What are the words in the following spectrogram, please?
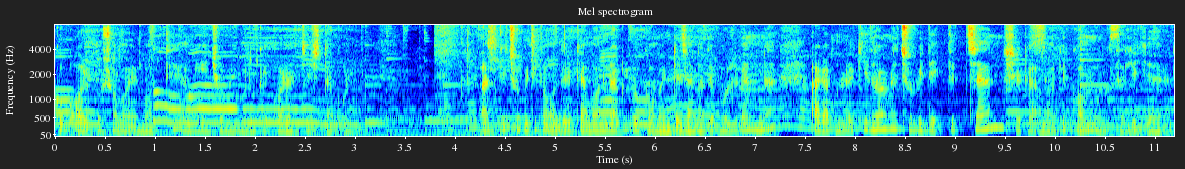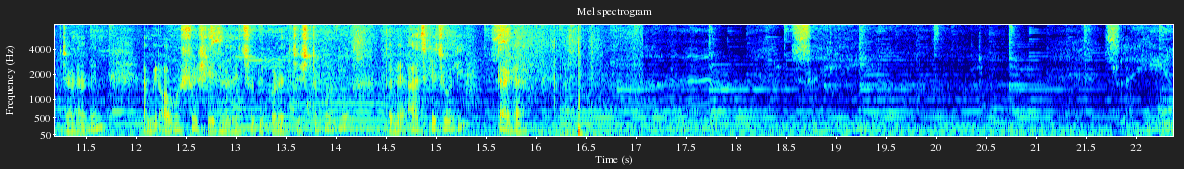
খুব অল্প সময়ের মধ্যে আমি এই ছবিগুলোকে করার চেষ্টা করি। আজকে ছবিটি তোমাদের কেমন লাগল কমেন্টে জানাতে ভুলবেন না। আর আপনারা কী ধরনের ছবি দেখতে চান সেটা আমাকে কমেন্ট বক্সে লিখে জানাবেন। আমি অবশ্যই সেই ধরনের ছবি করার চেষ্টা করব। তবে আজকে চলি, টাটা। slain.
